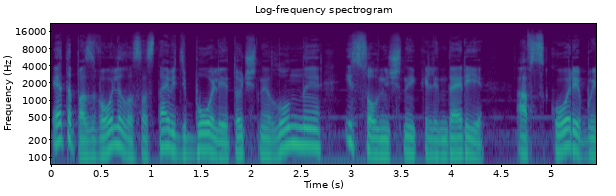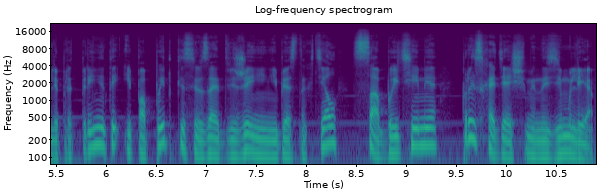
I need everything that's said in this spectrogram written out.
Это позволило составить более точные лунные и солнечные календари, а вскоре были предприняты и попытки связать движение небесных тел с событиями, происходящими на Земле.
